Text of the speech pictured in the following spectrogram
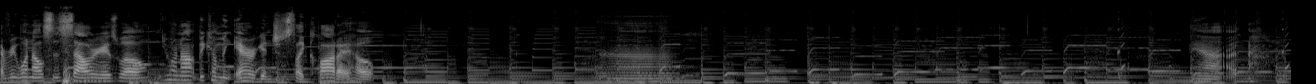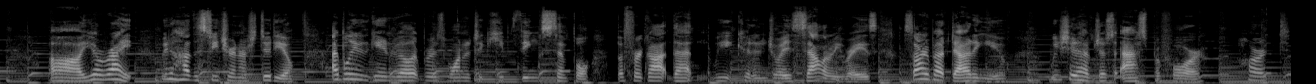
everyone else's salary as well. You are not becoming arrogant just like Claude, I hope. Um, yeah. Aw, oh, you're right. We don't have this feature in our studio. I believe the game developers wanted to keep things simple, but forgot that we could enjoy a salary raise. Sorry about doubting you. We should have just asked before. Heart.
